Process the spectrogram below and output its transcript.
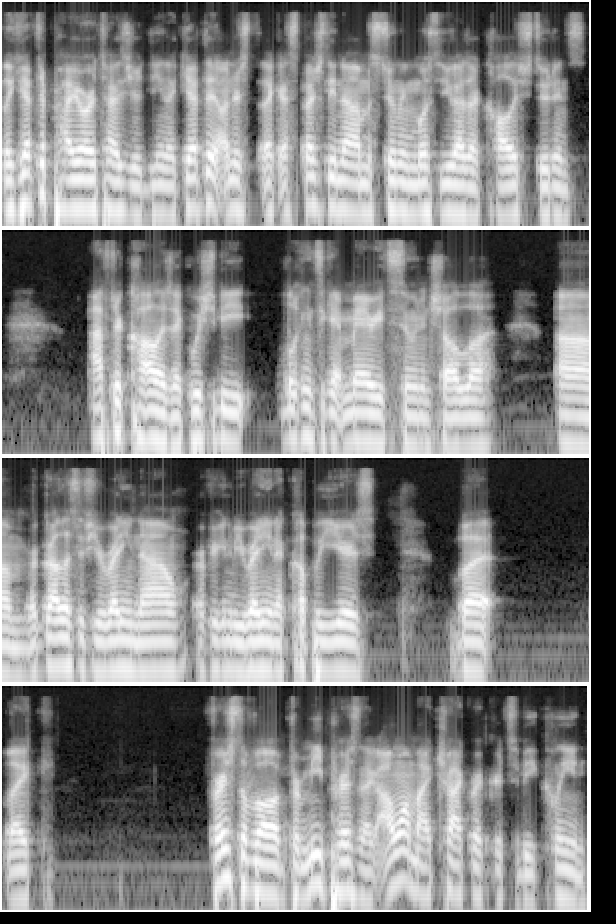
like you have to prioritize your deen. Like you have to understand like especially now I'm assuming most of you guys are college students. After college, like we should be looking to get married soon, inshallah. Um, regardless if you're ready now or if you're gonna be ready in a couple years. But like first of all, for me personally, like, I want my track record to be clean.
